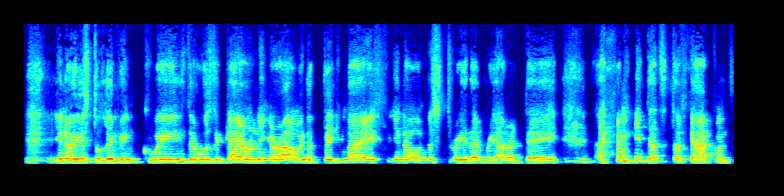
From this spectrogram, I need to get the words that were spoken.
you know, I used to live in Queens. There was a guy running around with a big knife, you know, on the street every other day. I mean, that stuff happens.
